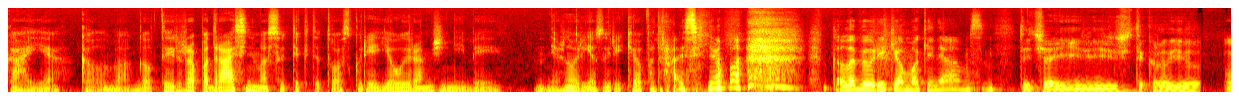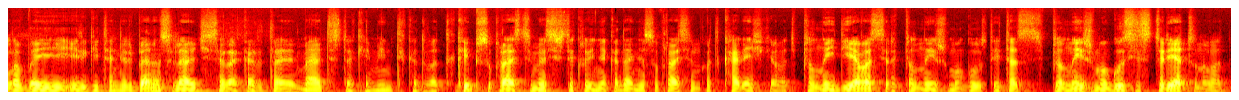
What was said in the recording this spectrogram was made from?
ką jie kalba. Gal tai yra padrasinimas sutikti tuos, kurie jau yra amžinybei. Nežinau, ar Jėzui reikėjo padrasinimo, gal labiau reikėjo mokiniams. Tai čia iš tikrųjų labai irgi ten ir Benas Ulevičius yra kartą metis tokia minti, kad vat, kaip suprasti, mes iš tikrųjų niekada nesuprasim, kad ką reiškia vat, pilnai Dievas ir pilnai žmogus. Tai tas pilnai žmogus jis turėtų, nu, vat,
